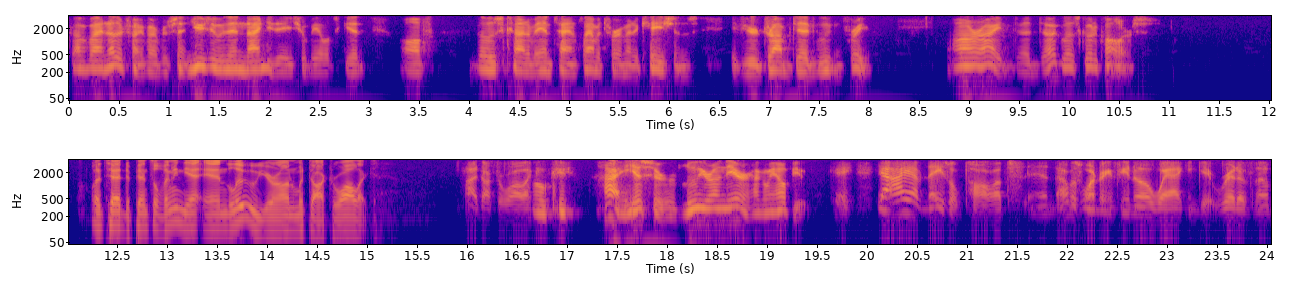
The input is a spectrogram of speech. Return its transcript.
drop it by another 25 percent. Usually, within 90 days, you'll be able to get off those kind of anti-inflammatory medications if you're drop dead gluten free. All right, uh, Doug, let's go to callers. Let's head to Pennsylvania. And Lou, you're on with Dr. Wallach. Hi, Dr. Wallach. Okay. Hi, yes, sir. Lou, you're on the air. How can we help you? Okay. Yeah, I have nasal polyps, and I was wondering if you know a way I can get rid of them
